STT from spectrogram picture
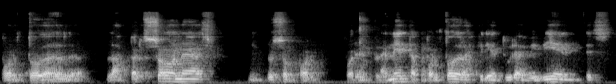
por todas las personas, incluso por, por el planeta, por todas las criaturas vivientes.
